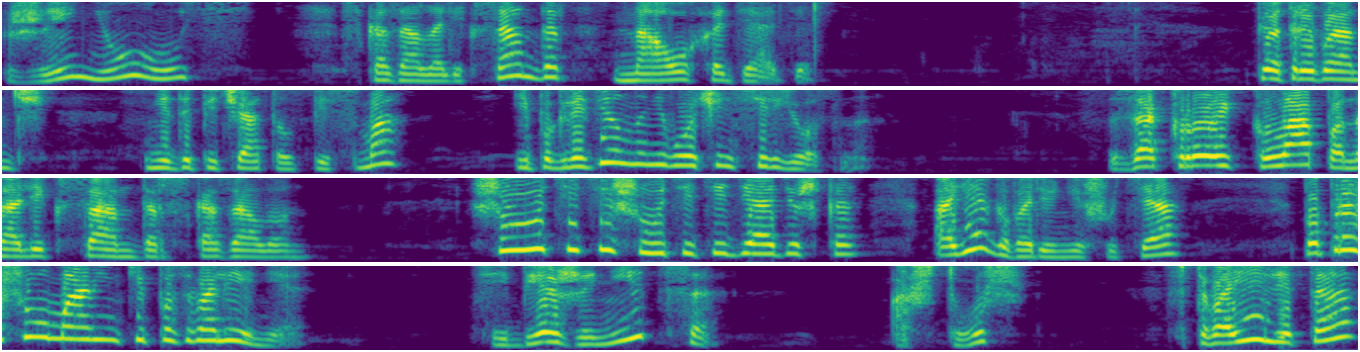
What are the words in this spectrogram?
женюсь, — сказал Александр на ухо дяде. Петр Иванович не допечатал письма и поглядел на него очень серьезно. — Закрой клапан, Александр, — сказал он. — Шутите, шутите, дядюшка, а я говорю не шутя. Попрошу у маменьки позволения. — Тебе жениться? А что ж, в твои лета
